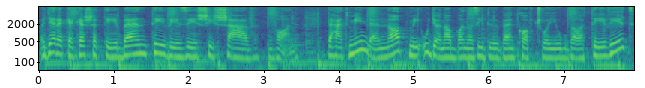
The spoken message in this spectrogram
a gyerekek esetében tévézési sáv van. Tehát minden nap mi ugyanabban az időben kapcsoljuk be a tévét,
